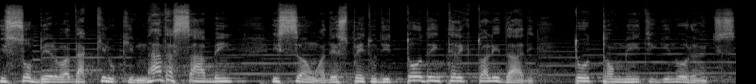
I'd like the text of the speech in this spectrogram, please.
e soberba daquilo que nada sabem e são, a despeito de toda intelectualidade, totalmente ignorantes.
